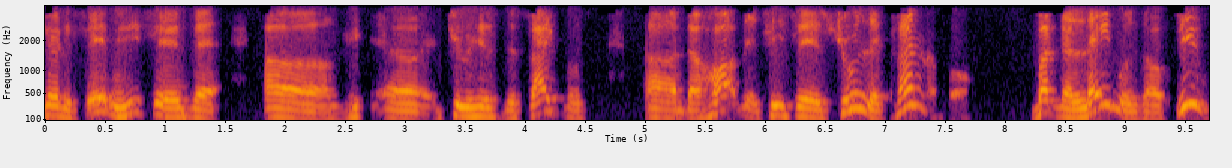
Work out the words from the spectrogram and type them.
37, he says that uh, uh, to his disciples, uh, the harvest, he says, truly plentiful, but the labors are few.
